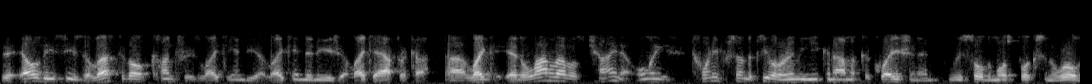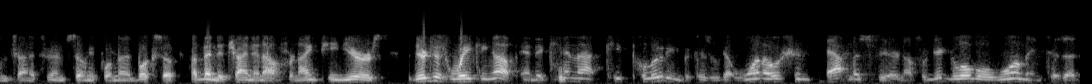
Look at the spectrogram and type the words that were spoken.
the LDCs, the less developed countries like India, like Indonesia, like Africa, uh, like at a lot of levels, China. Only 20% of the people are in the economic equation, and we sold the most books in the world in China, 374 million books. So I've been to China now for 19 years they're just waking up and they cannot keep polluting because we've got one ocean atmosphere. Now, forget global warming because that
